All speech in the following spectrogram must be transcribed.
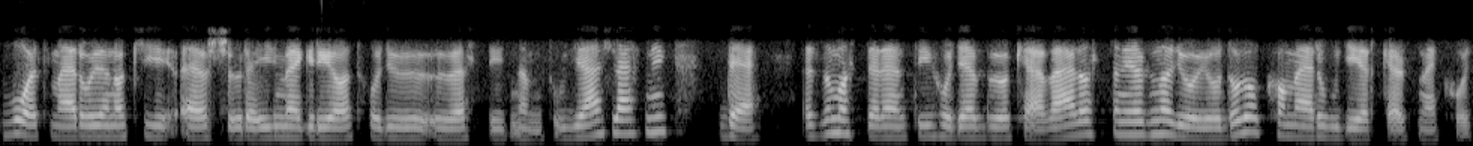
Volt már olyan, aki elsőre így megriadt, hogy ő, ő ezt így nem tudja átlátni, de ez nem azt jelenti, hogy ebből kell választani, ez nagyon jó dolog, ha már úgy érkeznek, hogy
